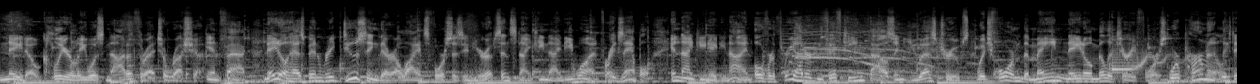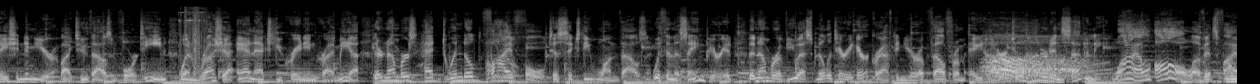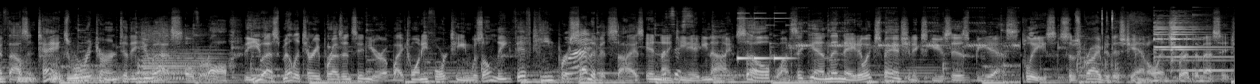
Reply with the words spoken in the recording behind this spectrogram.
NATO clearly was not a threat to Russia. In fact, NATO has been reducing their alliance forces in Europe since 1991. For example, in 1989, over 315,000 U.S. troops, which formed the main NATO military force, were permanently stationed in Europe. By 2014, when Russia annexed Ukrainian Crimea, their numbers had dwindled fivefold to 61,000. Within the same period, the number of U.S. military aircraft in Europe fell from 800 to 170, while all of its 5,000 tanks were returned to the U.S. Overall, the U.S. military presence in Europe by 2014 was only 15% What? of its size in 1989. So, once again, the NATO expansion excuse is BS. Please subscribe to this channel and spread the message.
